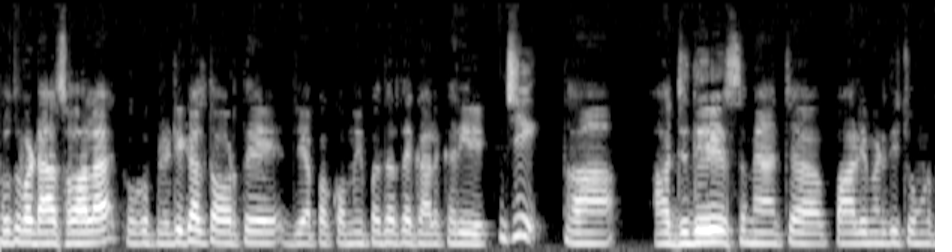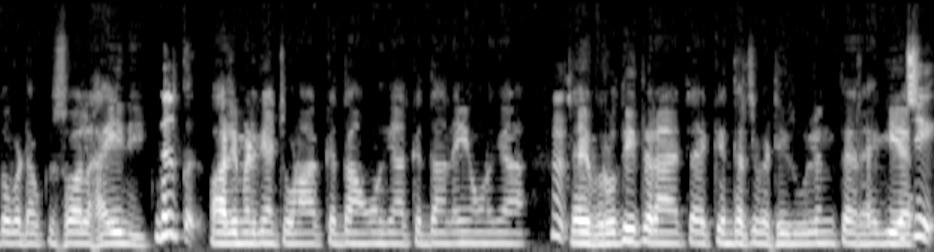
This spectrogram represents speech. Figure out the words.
ਬਹੁਤ ਵੱਡਾ ਸਵਾਲ ਹੈ ਕਿਉਂਕਿ ਪੋਲੀਟੀਕਲ ਤੌਰ ਤੇ ਜੇ ਆਪਾਂ ਕੌਮੀ ਪੱਧਰ ਤੇ ਗੱਲ ਕਰੀਏ ਜੀ। ਤਾਂ ਅੱਜ ਦੇ ਸਮਿਆਂ 'ਚ ਪਾਰਲੀਮੈਂਟ ਦੀ ਚੋਣ ਤੋਂ ਵੱਡਾ ਕੋਈ ਸਵਾਲ ਹੈ ਹੀ ਨਹੀਂ। ਬਿਲਕੁਲ। ਪਾਰਲੀਮੈਂਟ ਦੀਆਂ ਚੋਣਾਂ ਕਿੱਦਾਂ ਹੋਣਗੀਆਂ ਕਿੱਦਾਂ ਨਹੀਂ ਹੋਣਗੀਆਂ। ਚਾਹੇ ਵਿਰੋਧੀ ਤਰ੍ਹਾਂ ਚਾਹੇ ਕੇਂਦਰ 'ਚ ਬੈਠੀ ਰੂਲਿੰਗ ਤੇ ਰਹਿ ਗਈ ਹੈ। ਜੀ।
